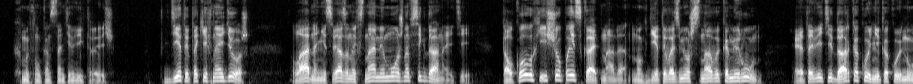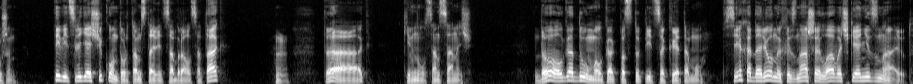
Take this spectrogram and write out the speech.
— хмыкнул Константин Викторович. «Где ты таких найдешь? Ладно, не связанных с нами можно всегда найти. Толковых еще поискать надо, но где ты возьмешь с навыками рун? Это ведь и дар какой-никакой нужен. Ты ведь следящий контур там ставить собрался, так? Хм, так, кивнул Сансаныч. Долго думал, как подступиться к этому. Всех одаренных из нашей лавочки они знают,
